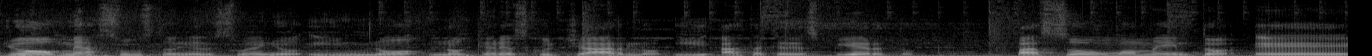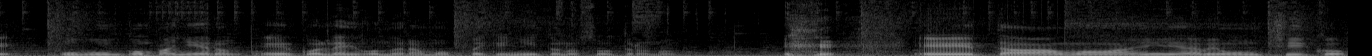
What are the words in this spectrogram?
yo me asusto en el sueño y no, no quiero escucharlo y hasta que despierto. Pasó un momento, eh, hubo un compañero en el colegio cuando éramos pequeñitos nosotros, ¿no? Eh, estábamos ahí, había un chico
